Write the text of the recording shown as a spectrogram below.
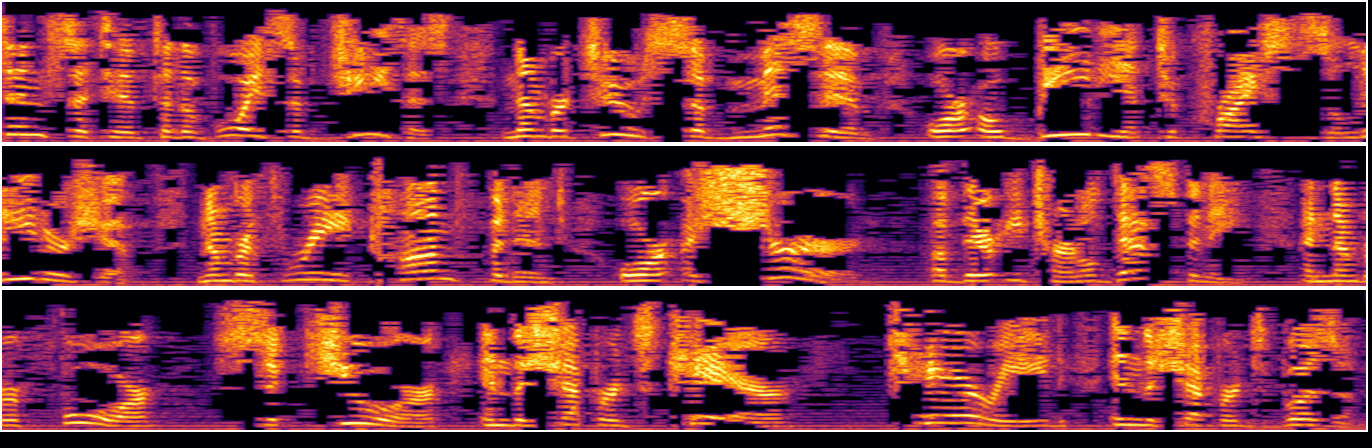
sensitive to the voice of Jesus. Number two, submissive or obedient to Christ's leadership. Number three, confident or assured of their eternal destiny. And number four, secure in the shepherd's care carried in the shepherd's bosom.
